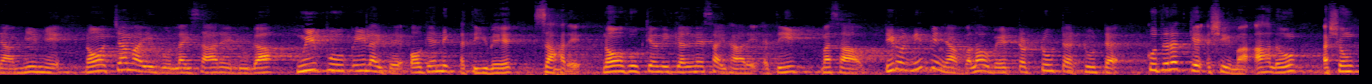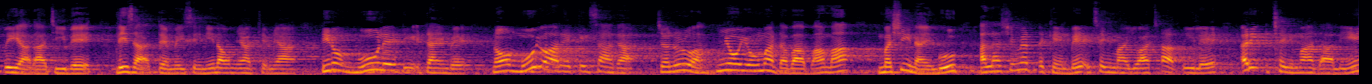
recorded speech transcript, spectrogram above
ညာမြင့်မြင့်နော်ကျမ်းမာရေးကိုလိုက်စားတဲ့လူကငွေပူပေးလိုက်တဲ့ organic အသီးပဲစားတယ်နော်ဟို chemical နဲ့စိုက်ထားတဲ့အသီးမစားဘူးဒီတော့နီးပညာဘလောက်ပဲတိုးတက်တိုးတက် ကုဒရတ်ရဲ့အရှိမအားလုံးအရှုံးပေးရတာကြီးပဲလိစာတင်မိတ်ဆွေနေတော်များခင်များဒီတော့မိုးလေဒီအတိုင်းပဲနော်မိုးရွာတဲ့ကိစ္စကကျွန်တော်တို့ဟာမျောယုံမှတပါဘာမှမရှိနိုင်ဘူးအလရှင်မြတ်တခင်ပဲအချိန်မှရွာချပေးလေအဲ့ဒီအချိန်မှသာလျှင်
